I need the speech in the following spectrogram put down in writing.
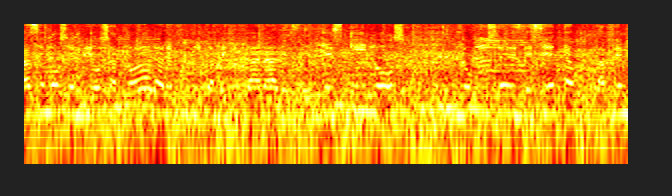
hacemos envíos a toda la República Mexicana desde 10 kilos, lo que ustedes deseen, café en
